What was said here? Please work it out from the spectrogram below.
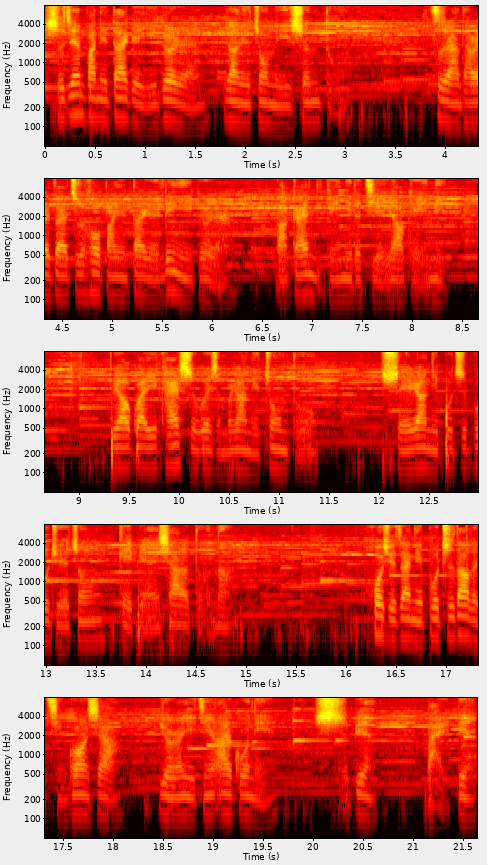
时间把你带给一个人，让你中了一身毒，自然他会在之后把你带给另一个人，把该你给你的解药给你。不要怪一开始为什么让你中毒，谁让你不知不觉中给别人下了毒呢？或许在你不知道的情况下，有人已经爱过你十遍、百遍。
